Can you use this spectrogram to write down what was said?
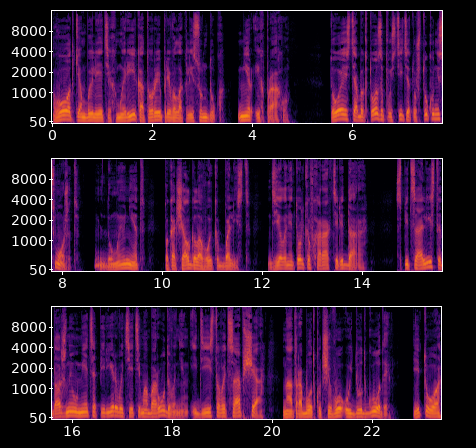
Вот кем были эти хмыри, которые приволокли сундук. Мир их праху. То есть, абы кто запустить эту штуку не сможет? Думаю, нет, покачал головой каббалист. Дело не только в характере дара. Специалисты должны уметь оперировать этим оборудованием и действовать сообща, на отработку чего уйдут годы. И то,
